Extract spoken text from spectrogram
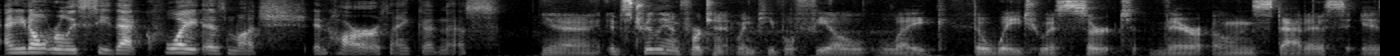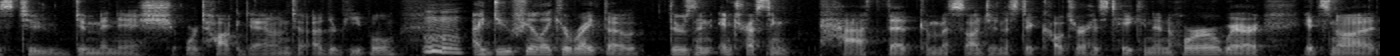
and you don't really see that quite as much in horror thank goodness yeah it's truly unfortunate when people feel like the way to assert their own status is to diminish or talk down to other people. Mm-hmm. I do feel like you're right, though. There's an interesting path that a misogynistic culture has taken in horror where it's not,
